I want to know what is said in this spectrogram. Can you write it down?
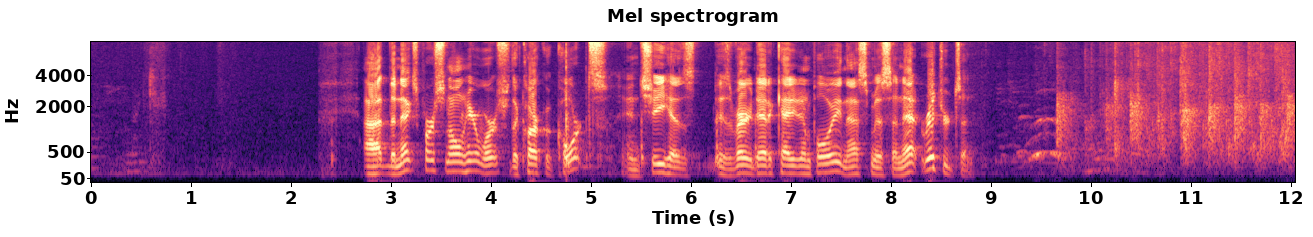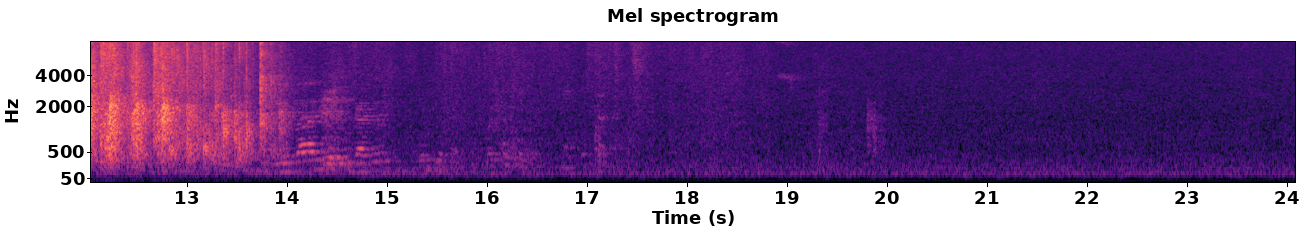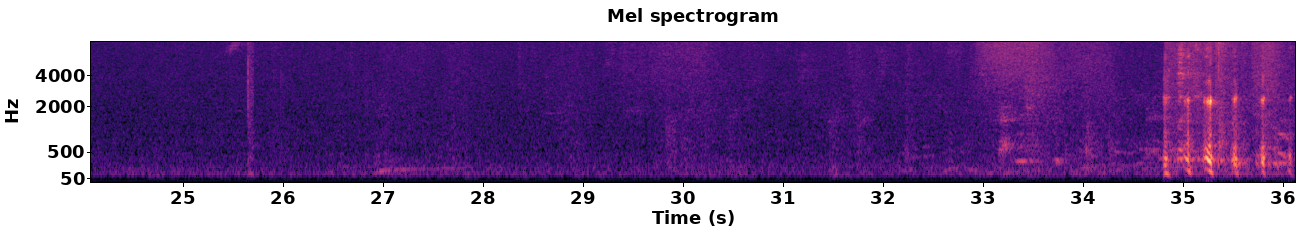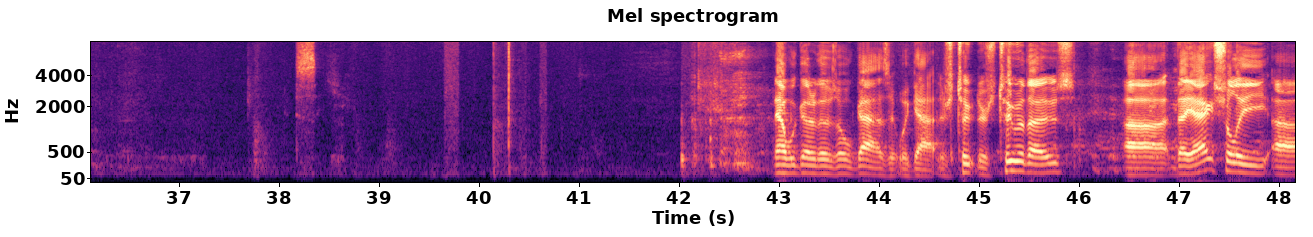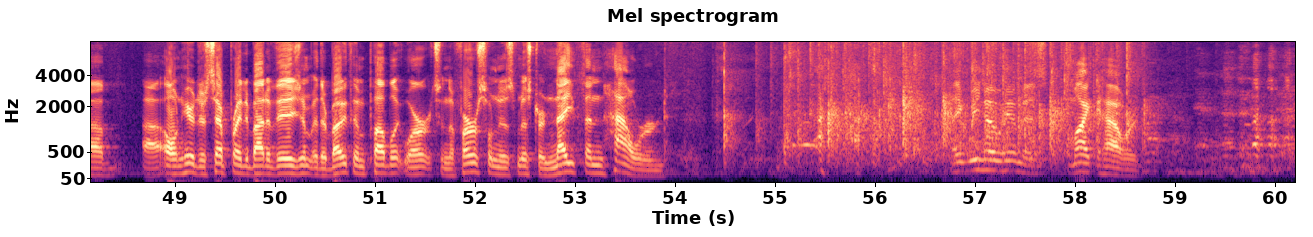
Uh, The next person on here works for the Clerk of Courts, and she has, is a very dedicated employee, and that's Miss Annette Richardson. Now we'll go to those old guys that we got. There's two, there's two of those. Uh, They actually, uh, uh, on here, they're separated by division, but they're both in Public Works, and the first one is Mr. Nathan Howard. Hey, we know him as Mike Howard.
